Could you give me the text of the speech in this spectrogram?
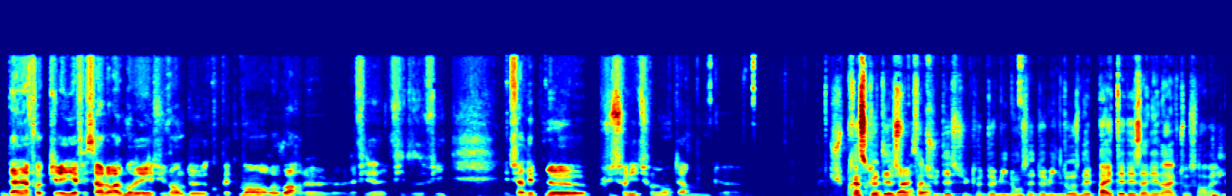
dernière fois que Pirelli a fait ça, on leur a demandé l'année suivante de complètement revoir le- le- la philo- philosophie et de faire des pneus plus solides sur le long terme. Donc, euh, Je suis presque déçu. En fait, je suis déçu que 2011 et 2012 n'aient pas été des années Drive to Survive.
